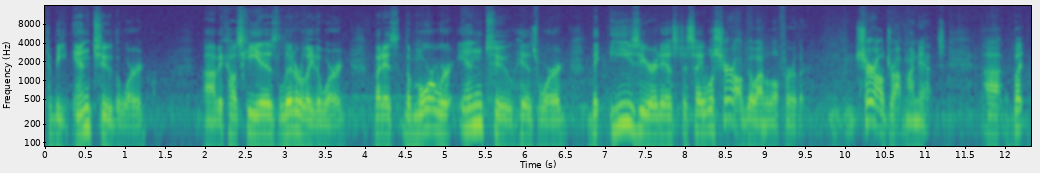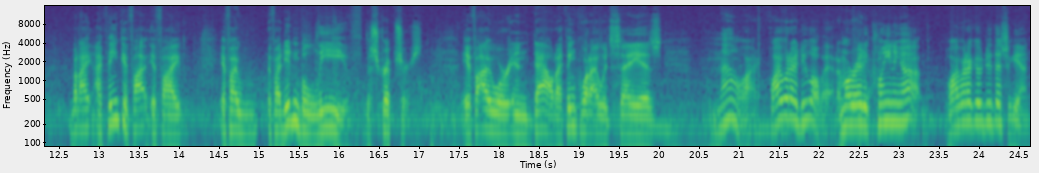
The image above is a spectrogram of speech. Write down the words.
to be into the Word uh, because He is literally the Word. But as the more we're into His Word, the easier it is to say, "Well, sure, I'll go out a little further. Sure, I'll drop my nets." Uh, but but I, I think if I if I if I if I didn't believe the Scriptures, if I were in doubt, I think what I would say is, "No, I, why would I do all that? I'm already cleaning up. Why would I go do this again?"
